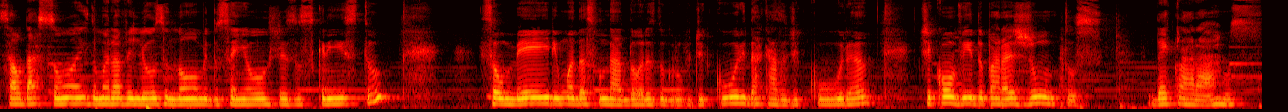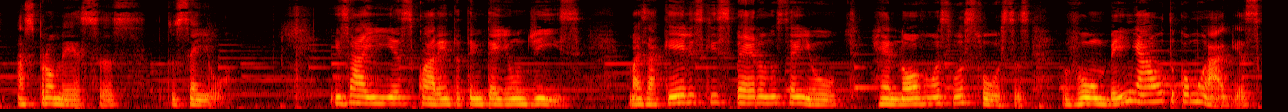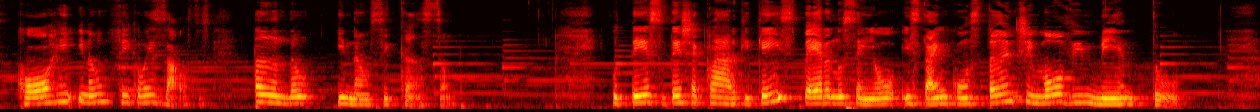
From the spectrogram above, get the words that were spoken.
Saudações do maravilhoso nome do Senhor Jesus Cristo. Sou Meire, uma das fundadoras do grupo de cura e da casa de cura. Te convido para juntos declararmos as promessas do Senhor. Isaías 40, 31 diz: Mas aqueles que esperam no Senhor renovam as suas forças, voam bem alto como águias, correm e não ficam exaustos, andam e não se cansam. O texto deixa claro que quem espera no Senhor está em constante movimento.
